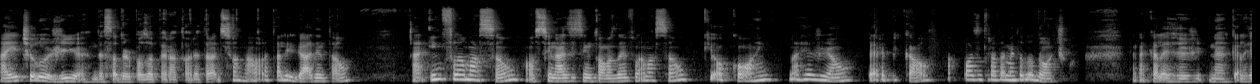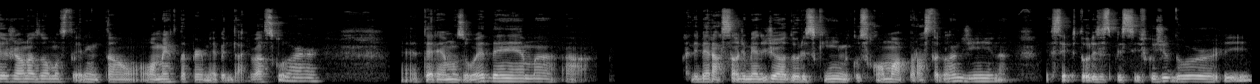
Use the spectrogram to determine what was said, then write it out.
a etiologia dessa dor pós-operatória tradicional está ligada então à inflamação, aos sinais e sintomas da inflamação que ocorrem na região periapical após o tratamento odontológico. Naquela, regi naquela região nós vamos ter então o aumento da permeabilidade vascular, é, teremos o edema, a, a liberação de mediadores químicos como a prostaglandina, receptores específicos de dor e,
